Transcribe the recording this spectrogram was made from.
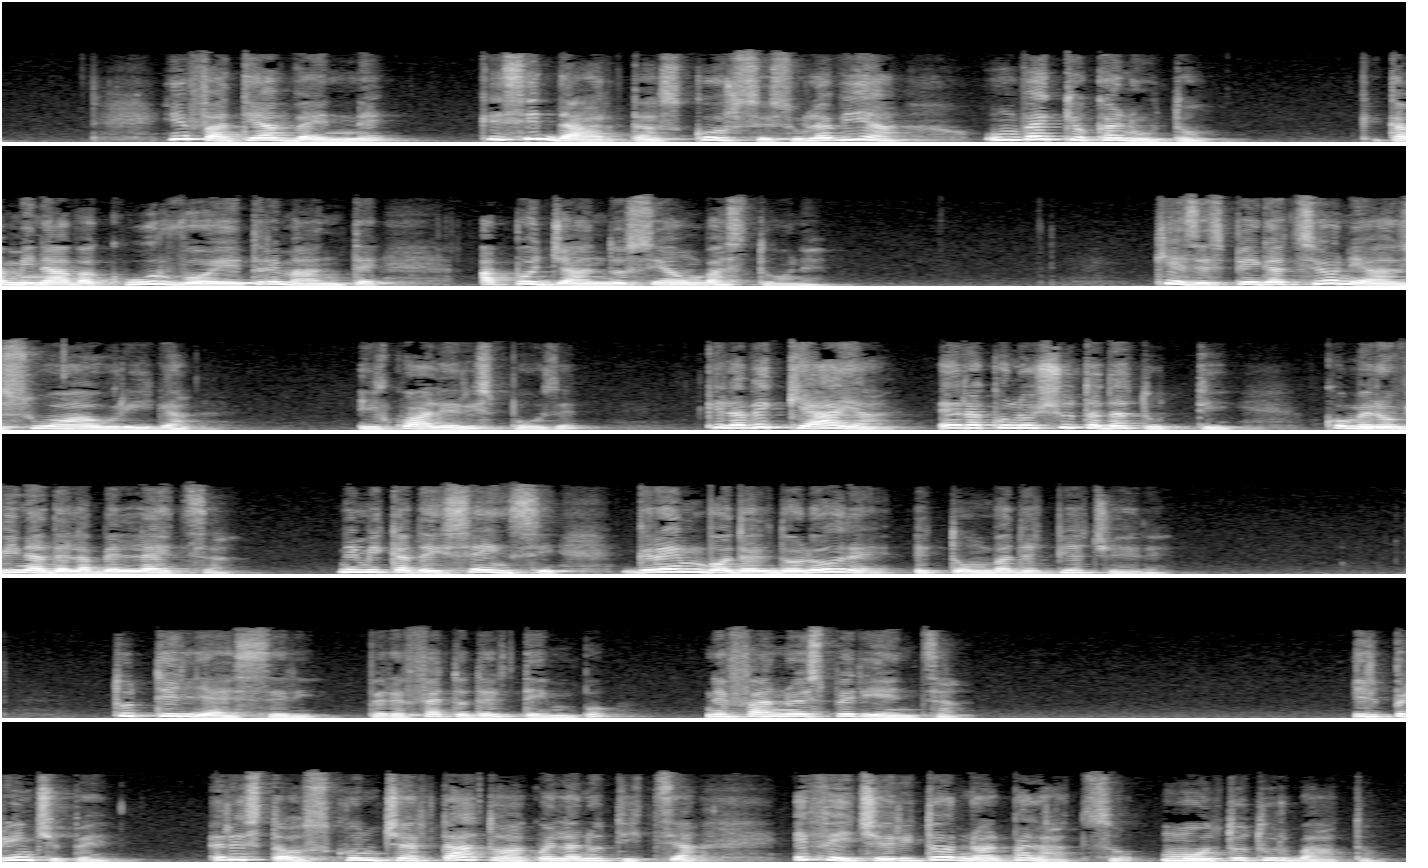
Infatti avvenne che Siddhartha scorse sulla via un vecchio canuto che camminava curvo e tremante appoggiandosi a un bastone. Chiese spiegazioni al suo auriga, il quale rispose che la vecchiaia era conosciuta da tutti come rovina della bellezza, nemica dei sensi, grembo del dolore e tomba del piacere. Tutti gli esseri, per effetto del tempo, ne fanno esperienza. Il principe restò sconcertato a quella notizia e fece ritorno al palazzo molto turbato.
